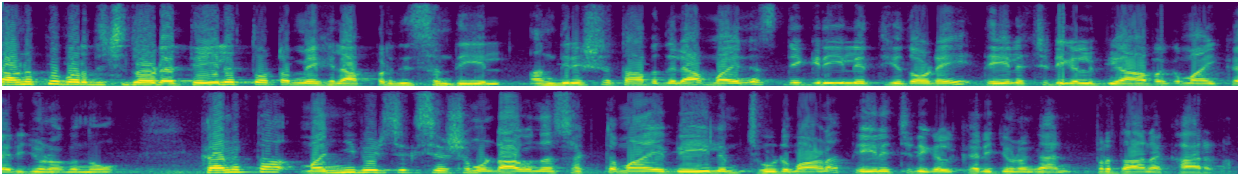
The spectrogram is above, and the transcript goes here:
തണുപ്പ് വർദ്ധിച്ചതോടെ തേയിലത്തോട്ടം മേഖല പ്രതിസന്ധിയിൽ അന്തരീക്ഷ താപനില മൈനസ് ഡിഗ്രിയിൽ എത്തിയതോടെ തേയിലച്ചെടികൾ വ്യാപകമായി കരിഞ്ഞുണങ്ങുന്നു. കനത്ത മഞ്ഞുവീഴ്ചയ്ക്ക് ശേഷമുണ്ടാകുന്ന ശക്തമായ വെയിലും ചൂടുമാണ് തേയിലച്ചെടികൾ കരിഞ്ഞുണങ്ങാൻ പ്രധാന കാരണം.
